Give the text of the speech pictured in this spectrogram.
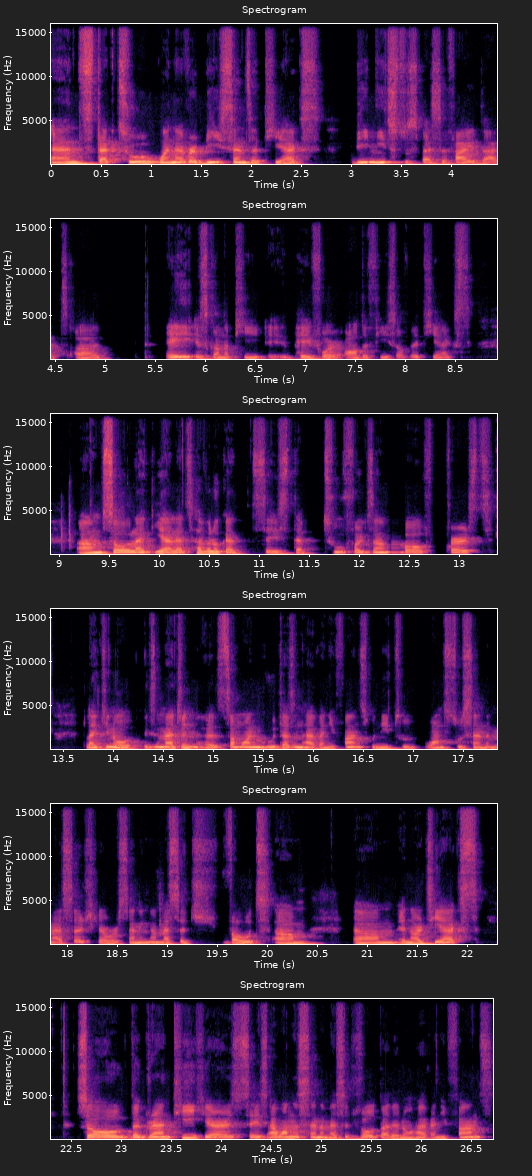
And step two, whenever B sends a TX, B needs to specify that uh, A is gonna pay, pay for all the fees of the TX. Um, so like, yeah, let's have a look at say step two, for example, first. Like, you know, imagine uh, someone who doesn't have any funds who need to, wants to send a message. Here we're sending a message vote um, um, in our TX. So the grantee here says, I want to send a message vote, but I don't have any funds.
